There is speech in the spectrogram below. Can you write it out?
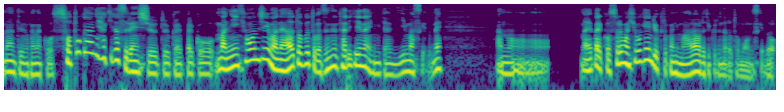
う、なんていうのかな、こう、外側に吐き出す練習というか、やっぱりこう、まあ、日本人はね、アウトプットが全然足りていないみたいに言いますけどね。あのー、まあ、やっぱりこう、それも表現力とかにも現れてくるんだろうと思うんですけど、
